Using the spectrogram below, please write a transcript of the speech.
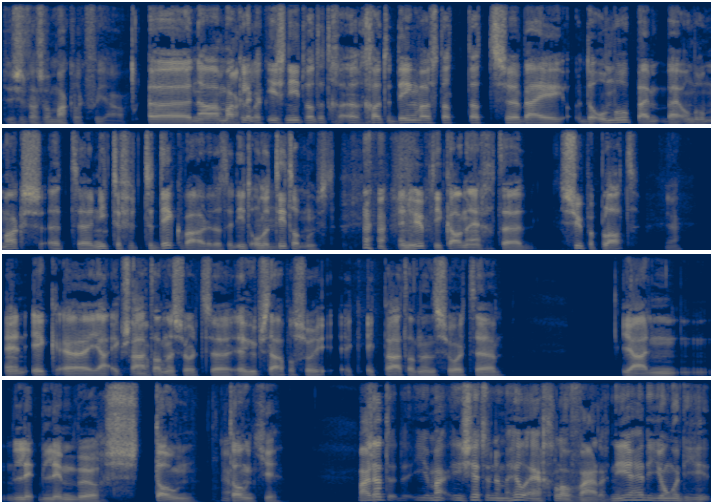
Dus het was wel makkelijk voor jou. Eh, nou, makkelijk. makkelijk is niet, want het eh, grote ding was dat, dat ze bij de omroep, bij, bij Omroep Max, het eh, niet te, te dik wouden. Dat het niet ondertiteld moest. en Huub die kan echt super plat. Ja. En ik, ja, ik praat dan een soort... Huub Stapel, sorry. Ik, ik praat dan een soort... ja, Li- Limburgs toon, Ja. toontje. Maar, dat, je, maar je zette hem heel erg geloofwaardig neer. Hè? De jongen die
